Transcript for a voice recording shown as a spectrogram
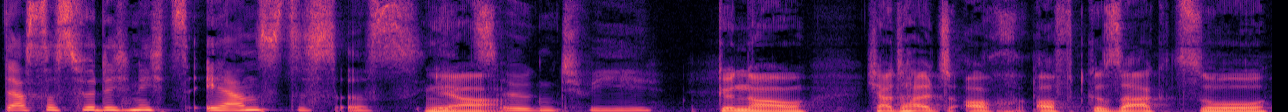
dass das für dich nichts Ernstes ist jetzt Ja. irgendwie. Genau. Ich hatte halt auch oft gesagt, so,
